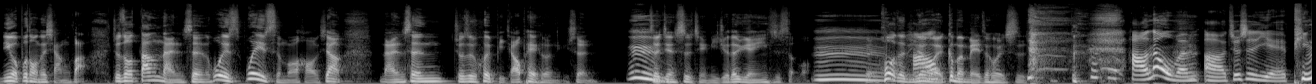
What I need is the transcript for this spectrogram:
你有不同的想法，就是说当男生为为什么好像男生就是会比较配合女生？嗯，这件事情你觉得原因是什么？嗯，对，或者你认为根本没这回事？好，那我们呃，就是也平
